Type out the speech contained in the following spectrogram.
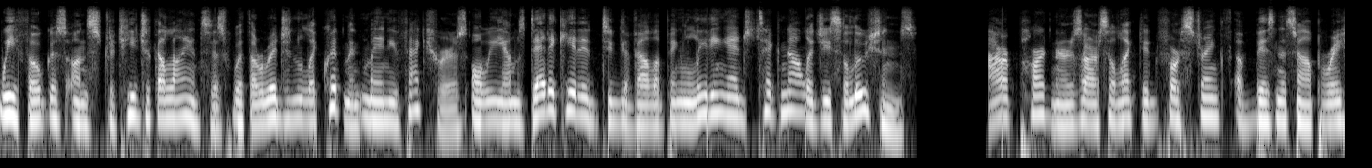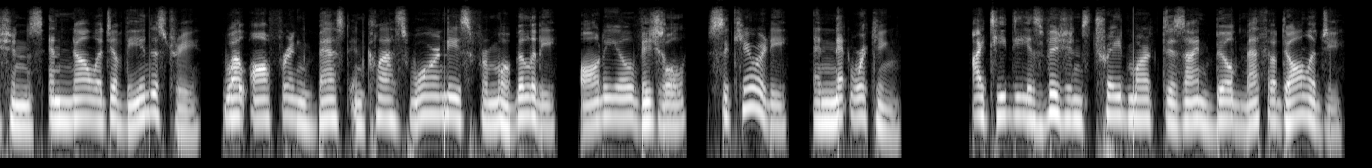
we focus on strategic alliances with original equipment manufacturers OEMs dedicated to developing leading-edge technology solutions. Our partners are selected for strength of business operations and knowledge of the industry, while offering best-in-class warranties for mobility, audio-visual, security, and networking. ITD is Vision's trademark design-build methodology,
